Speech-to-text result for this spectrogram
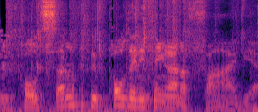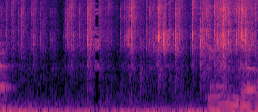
We pulled. I don't think we've pulled anything out of five yet. And uh,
